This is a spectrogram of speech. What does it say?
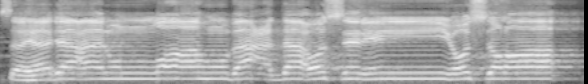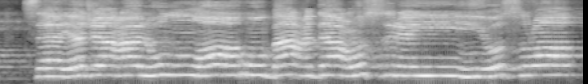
سيجعل الله بعد عسر يسرا. سيجعل الله بعد عسر يسرا.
